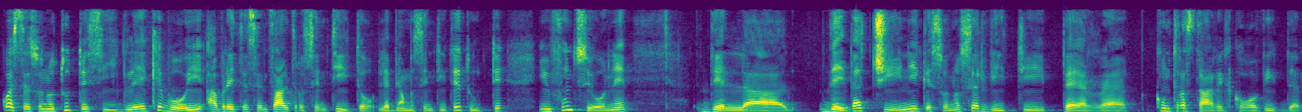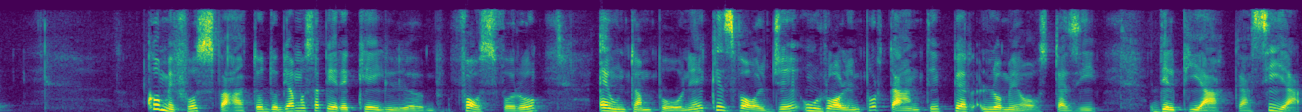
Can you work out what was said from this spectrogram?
Queste sono tutte sigle che voi avrete senz'altro sentito, le abbiamo sentite tutte, in funzione del, dei vaccini che sono serviti per contrastare il Covid. Come fosfato dobbiamo sapere che il fosforo è un tampone che svolge un ruolo importante per l'omeostasi del pH, sia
